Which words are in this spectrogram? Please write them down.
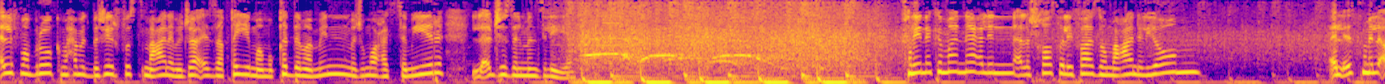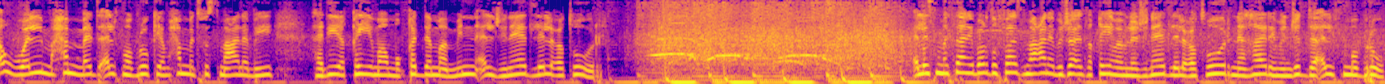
ألف مبروك محمد بشير فزت معنا بجائزة قيمة مقدمة من مجموعة سمير للأجهزة المنزلية. خلينا كمان نعلن الأشخاص اللي فازوا معانا اليوم. الاسم الأول. محمد ألف مبروك يا محمد. فزت معنا بهدية قيمة مقدمة من الجنيد للعطور. الاسم الثاني برضو فاز معنا بجائزة قيمة من الجنيد للعطور. نهاري من جدة ألف مبروك.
